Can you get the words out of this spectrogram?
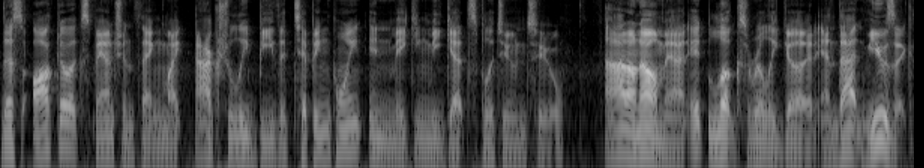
this Octo expansion thing might actually be the tipping point in making me get Splatoon 2. I don't know, man. It looks really good. And that music,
